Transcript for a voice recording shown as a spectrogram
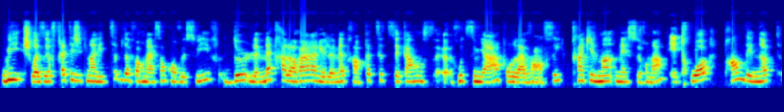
oui, choisir stratégiquement les types de formations qu'on veut suivre. Deux, le mettre à l'horaire et le mettre en petites séquences euh, routinières pour l'avancer tranquillement mais sûrement. Et trois, prendre des notes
